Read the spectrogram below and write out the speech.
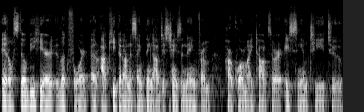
it'll still be here. Look for it. Uh, I'll keep it on the same thing. I'll just change the name from Hardcore Mike Talks or HCMT to.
